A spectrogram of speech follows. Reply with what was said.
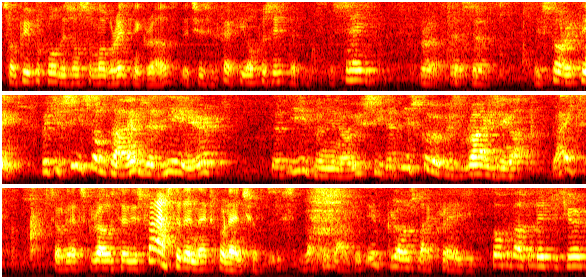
Some people call this also logarithmic growth, which is in fact the opposite, but it's the same growth. That's a historic thing. But you see sometimes that here, that even, you know, you see that this curve is rising up, right? So that's growth that is faster than exponential. There's nothing like it. It grows like crazy. Talk about the literature.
